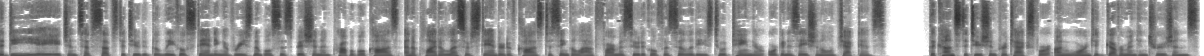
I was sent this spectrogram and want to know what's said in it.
the DEA agents have substituted the legal standing of reasonable suspicion and probable cause and applied a lesser standard of cause to single out pharmaceutical facilities to obtain their organizational objectives. The Constitution protects for unwarranted government intrusions,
